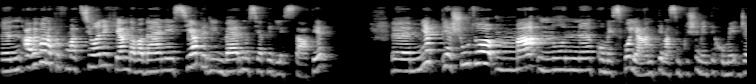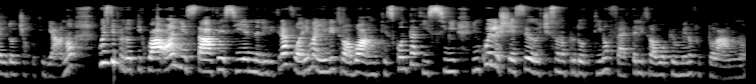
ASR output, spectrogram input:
eh, aveva una profumazione che andava bene sia per l'inverno sia per l'estate. Eh, mi è piaciuto ma non come sfoliante ma semplicemente come gel doccia quotidiano. Questi prodotti qua ogni estate Sien li ritira fuori ma io li trovo anche scontatissimi in quelle sceste dove ci sono prodotti in offerta e li trovo più o meno tutto l'anno.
